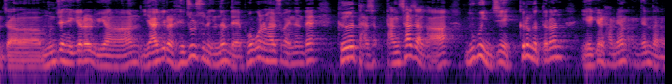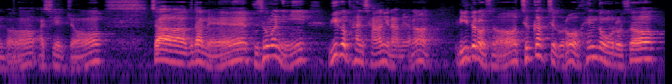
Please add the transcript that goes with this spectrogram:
이제 문제 해결을 위한 이야기를 해줄 수는 있는데 복원을 할 수가 있는데 그 당사자가 누구인지 그런 것들은 얘기를 하면 안 된다는 거 아시겠죠? 자, 그 다음에 구성원이 위급한 상황이라면은 리더로서 즉각적으로 행동으로서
